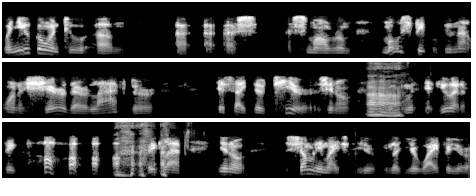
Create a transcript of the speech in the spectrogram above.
when you go into um, a, a, a small room, most people do not want to share their laughter. It's like their tears, you know. Uh-huh. If you had a big, big laugh, you know, somebody might your your wife or your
